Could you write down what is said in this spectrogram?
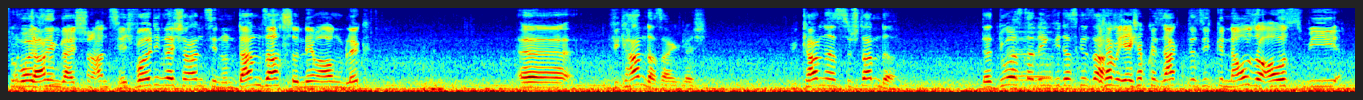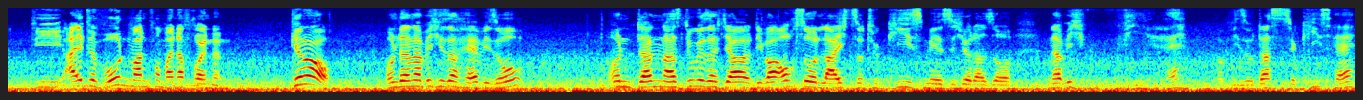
Du Und wolltest dann- den gleich schon anziehen. Ich wollte ihn gleich schon anziehen und dann sagst du in dem Augenblick, äh, wie kam das eigentlich? Wie kam das zustande? Du hast dann irgendwie das gesagt. Ich habe ich hab gesagt, das sieht genauso aus wie die alte Wohnwand von meiner Freundin. Genau. Und dann habe ich gesagt, hä, wieso? Und dann hast du gesagt, ja, die war auch so leicht so türkismäßig oder so. Und dann habe ich, wie, hä? Wieso das? Türkis, hä?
